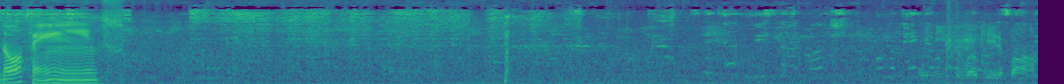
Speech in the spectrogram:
no offense. We need to locate a bomb.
